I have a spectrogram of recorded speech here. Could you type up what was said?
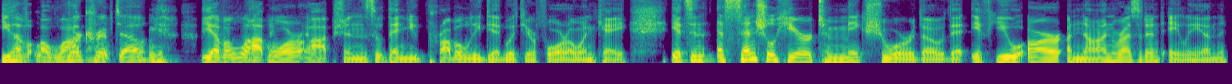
you have a lot more crypto? Yeah you have a lot more options than you probably did with your 401k it's an essential here to make sure though that if you are a non-resident alien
